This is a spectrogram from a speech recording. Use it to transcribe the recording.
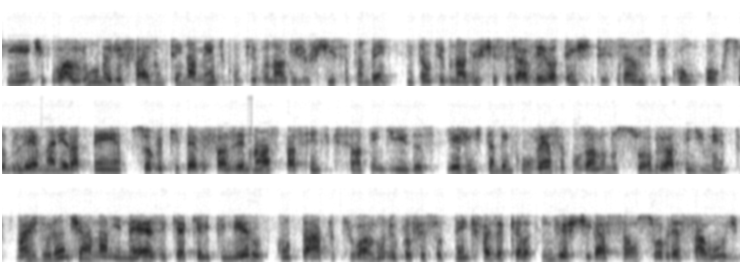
ciente, o aluno ele faz um treinamento com o Tribunal de Justiça também. Então o Tribunal de Justiça já veio até a instituição, explicou um pouco sobre Lei Maria da Penha, sobre o que deve fazer nas pacientes que são atendidas, e a gente também conversa com os alunos sobre o atendimento. Mas durante a anamnese, que é aquele primeiro contato que o aluno e o professor têm, que faz aquela investigação sobre a saúde,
